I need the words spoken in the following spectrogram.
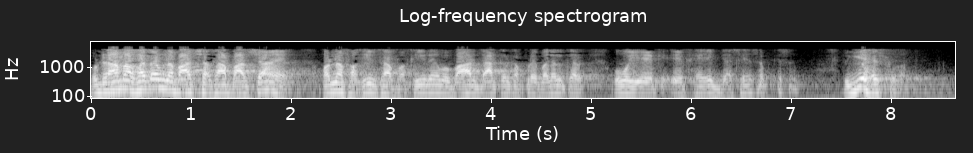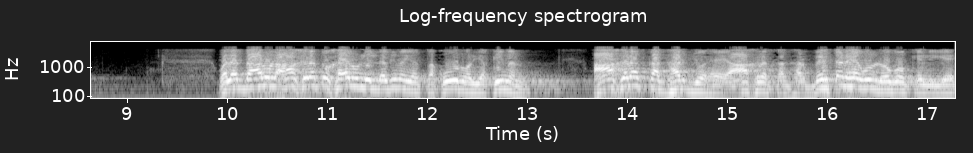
वो ड्रामा खत्म न बादशाह साहब बादशाह हैं और न फकीर साहब फकीर हैं। वो बाहर जाकर कपड़े बदल कर वो ये एक, एक है एक जैसे हैं सबके सब। तो ये है सूरत। वलदारुल आखिरत तो खैर लदीन तकून और यकीन आखिरत का घर जो है आखिरत का घर बेहतर है उन लोगों के लिए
